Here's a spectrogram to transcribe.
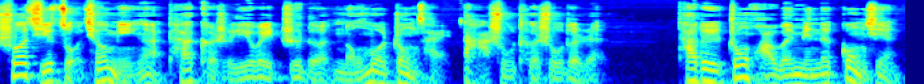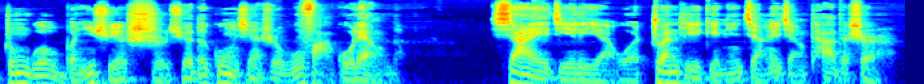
说起左丘明啊，他可是一位值得浓墨重彩、大书特书的人。他对中华文明的贡献、中国文学史学的贡献是无法估量的。下一集里呀，我专题给您讲一讲他的事儿。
